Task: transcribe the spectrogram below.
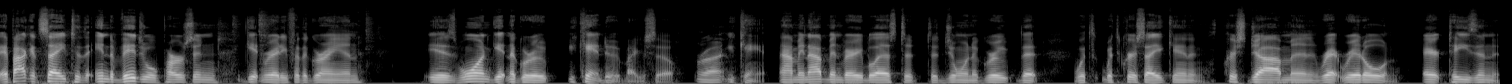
if I could say to the individual person getting ready for the grand, is one getting a group. You can't do it by yourself. Right. You can't. I mean, I've been very blessed to to join a group that with with Chris Aiken and Chris Jobman and Rhett Riddle and Eric Teason and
